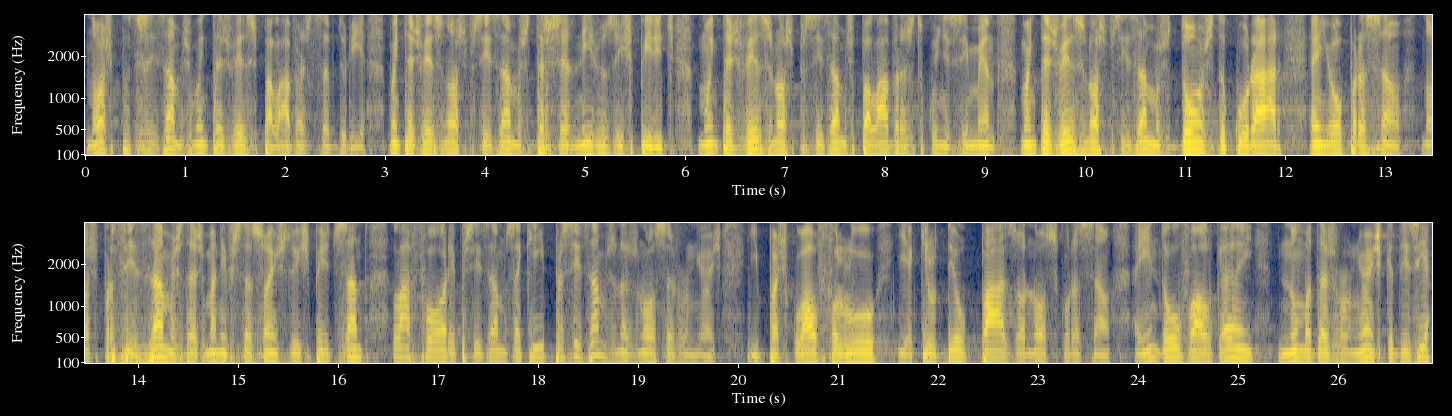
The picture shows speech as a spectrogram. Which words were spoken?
Nós precisamos muitas vezes palavras de sabedoria, muitas vezes nós precisamos discernir os espíritos, muitas vezes nós precisamos palavras de conhecimento, muitas vezes nós precisamos dons de curar em operação, nós precisamos das manifestações do Espírito Santo lá fora e precisamos aqui, precisamos nas nossas reuniões. E Pascoal falou e aquilo deu paz ao nosso coração. Ainda houve alguém numa das reuniões que dizia:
